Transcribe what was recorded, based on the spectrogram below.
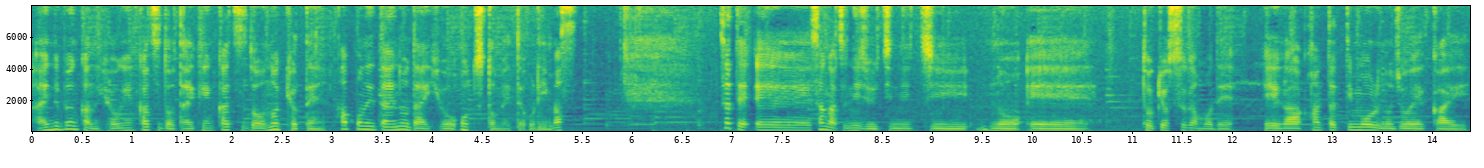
アイヌ文化の表現活動体験活動の拠点ハポネ隊の代表を務めております。さて、えー、3月21日の、えー、東京巣鴨で映画カンタッティモールの上映会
